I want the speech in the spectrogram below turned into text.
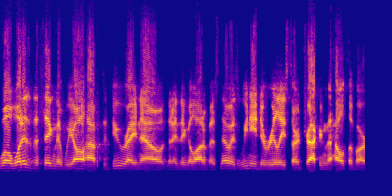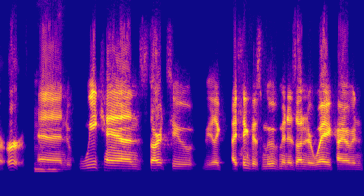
Well, what is the thing that we all have to do right now that I think a lot of us know is we need to really start tracking the health of our earth. Mm-hmm. And we can start to like I think this movement is underway kind of in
